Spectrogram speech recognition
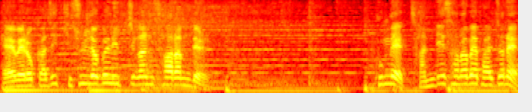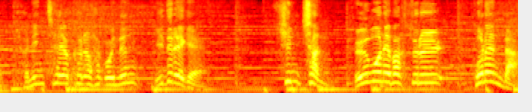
해외로까지 기술력을 입증한 사람들. 국내 잔디 산업의 발전에 견인차 역할을 하고 있는 이들에게 힘찬 응원의 박수를 보낸다.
